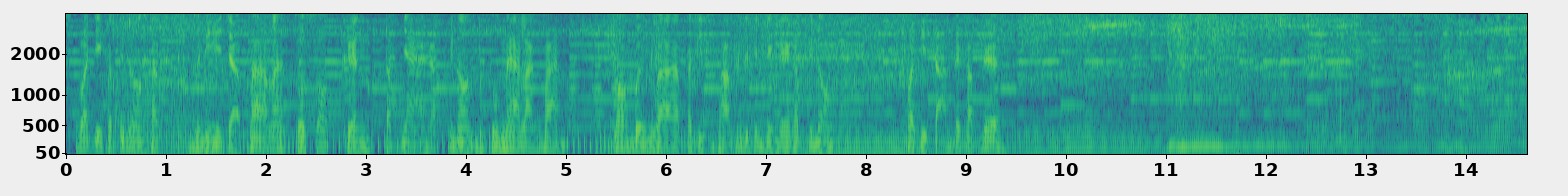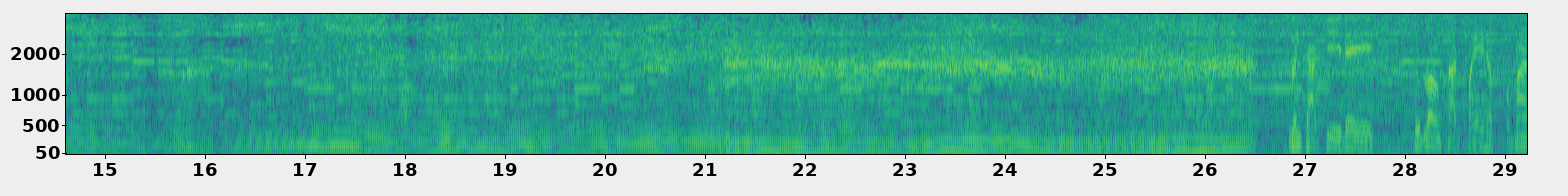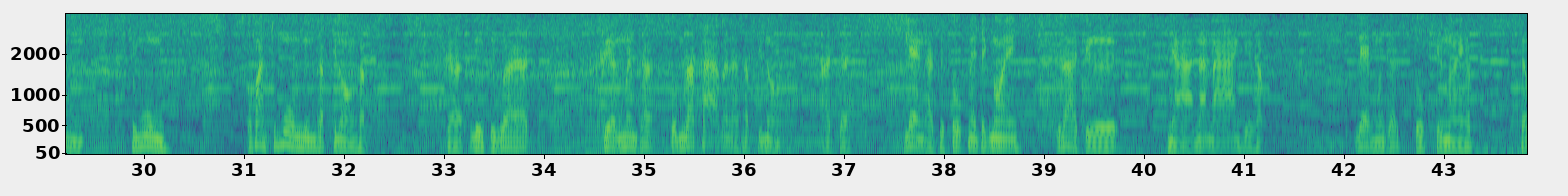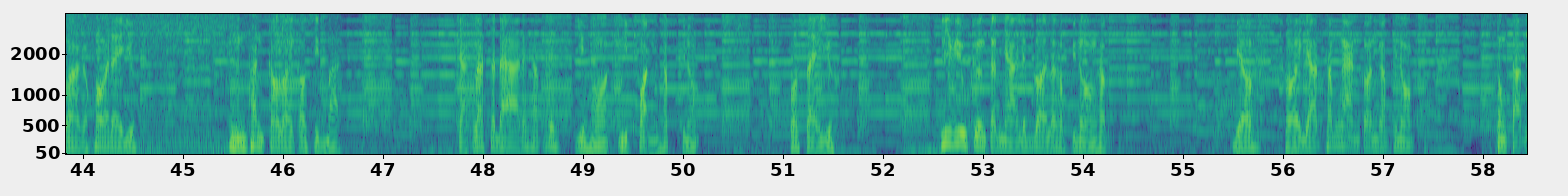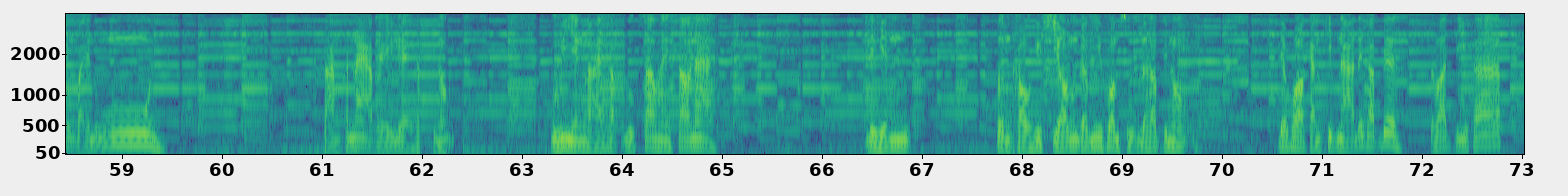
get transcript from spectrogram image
สวัสดีครับพี่น้องครับมือนี้จะพามาทดสอบเครื่องตัดหญ้าครับพี่น้องที่ทุ่งหน้าล้างบ้านลองเบิ่งว่าประสิทธิภาพมันจะเป็นยังไงครับพี่น้องคอยติดตามด้วยครับเด้อหลังจากที่ได้ ทดลองตัดไปครับประมาณชั่วโมงประมาณชั่วโมงหนึ่งครับพี่น้องครับก็รู้สึกว่าเครื่องมันก็สมราคามันแหละครับพี่น้องอาจจะแรงอาจจะตกในจักหน่อย เวลาเจอหญ้าหนาๆคือครับแรงมันก็ตกจักหน่อยครับ แต่ว่ากับพ่อได้อยู่หนึ่งพันเก้าร้อยเก้าสิบบาท จากลาซาด้าด้ครับเด้อยี่ห้อนิปปอนครับพี่น้องพอใส่อยู่รีวิวเครื่องตัดหญ้าเรียบร้อยแล้วครับพี่น้องครับ เดี๋ยวขออนุญาตทำงานก่อนครับพี่น้อง ต้องตัดลงไปนู่นตามข้างหน้าไปเรื่อยๆครับพี่น้องบุมีหยังหลายครับ ลูกเศร้าให้เศร้าหน้า ได้เห็นต้นเขาเขียวๆมันก็มีความสุขแล้วครับพี่น้อง เดี๋ยวพอกันคลิปหน้าด้วยครับเด้อ สวัสดีครับ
